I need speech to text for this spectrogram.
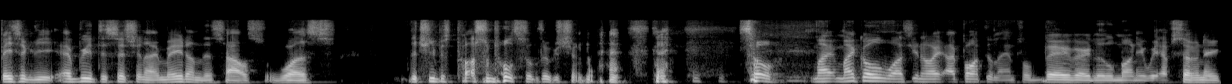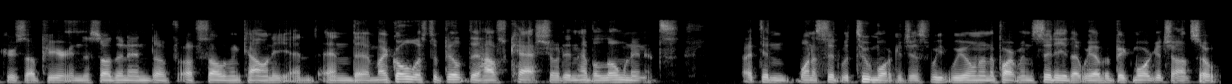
basically every decision I made on this house was the cheapest possible solution. so my my goal was, you know, I, I bought the land for very very little money. We have seven acres up here in the southern end of, of Sullivan County, and and uh, my goal was to build the house cash, so I didn't have a loan in it. I didn't want to sit with two mortgages. We we own an apartment in the city that we have a big mortgage on, so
